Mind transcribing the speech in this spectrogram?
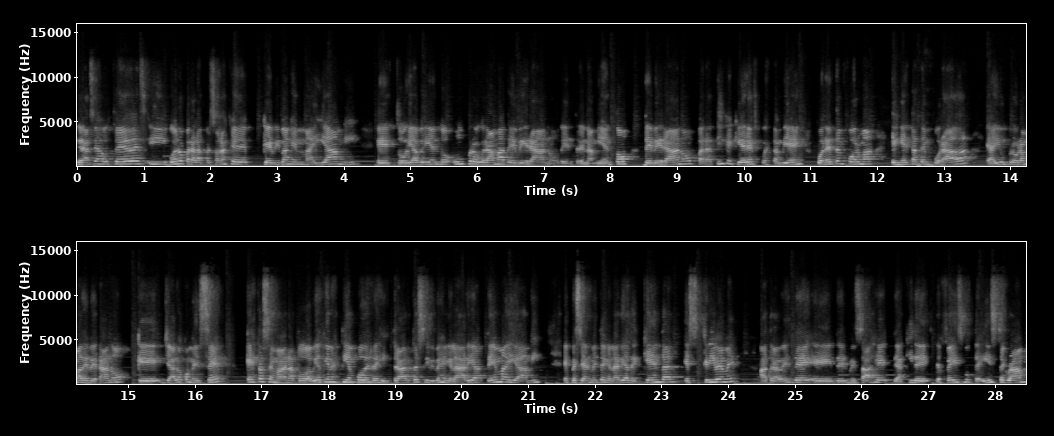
Gracias a ustedes y bueno, para las personas que, que vivan en Miami, estoy abriendo un programa de verano, de entrenamiento de verano para ti que quieres pues también ponerte en forma en esta temporada. Hay un programa de verano que ya lo comencé. Esta semana todavía tienes tiempo de registrarte si vives en el área de Miami, especialmente en el área de Kendall. Escríbeme a través de, eh, del mensaje de aquí de, de Facebook, de Instagram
